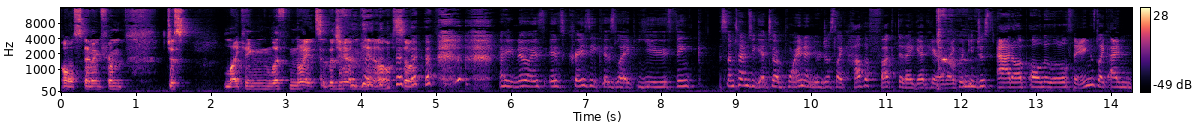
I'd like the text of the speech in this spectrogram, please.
all stemming from just liking lifting weights at the gym. You know, so I know it's it's crazy because like you think sometimes you get to a point and you're just like, how the fuck did I get here? Like when you just add up all the little things. Like I'm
